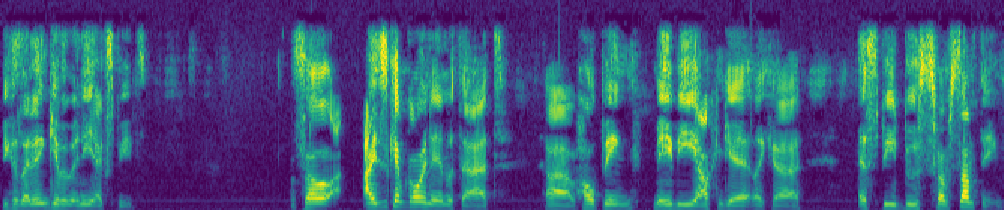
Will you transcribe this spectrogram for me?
because I didn't give him any X speeds. So I just kept going in with that, uh, hoping maybe I can get like a, a speed boost from something.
